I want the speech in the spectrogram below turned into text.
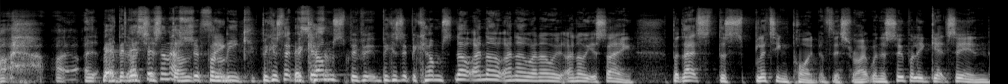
I, I, but, but this isn't a Super League because it this becomes isn't... because it becomes no. I know, I know, I know, I know what you're saying, but that's the splitting point of this, right? When the Super League gets in,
